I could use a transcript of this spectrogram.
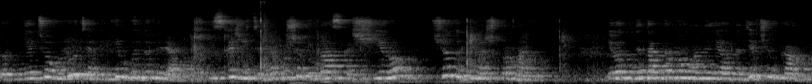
е, п'ятьом людям, яким ви довіряєте. І скажіть, напиши, будь ласка, щиро, що ти думаєш про мене? І от не так давно в мене є одна дівчинка,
